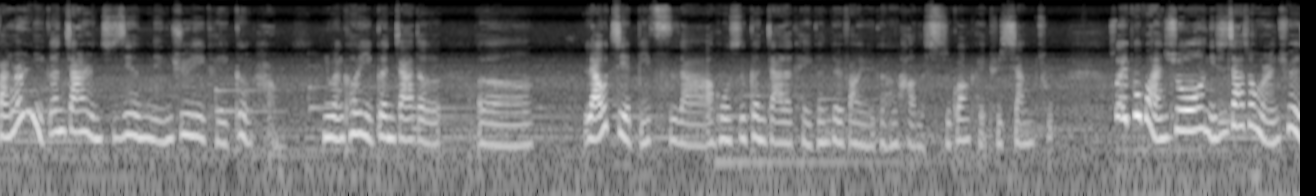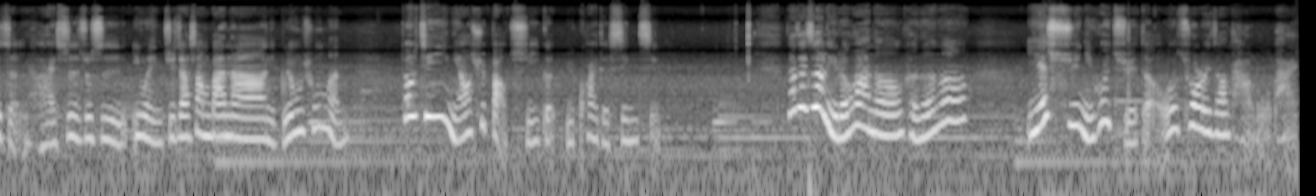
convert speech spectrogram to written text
反而你跟家人之间的凝聚力可以更好，你们可以更加的呃了解彼此啊，或是更加的可以跟对方有一个很好的时光可以去相处。所以不管说你是家中有人确诊，还是就是因为你居家上班啊，你不用出门，都建议你要去保持一个愉快的心情。那在这里的话呢，可能呢。也许你会觉得，我抽了一张塔罗牌，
